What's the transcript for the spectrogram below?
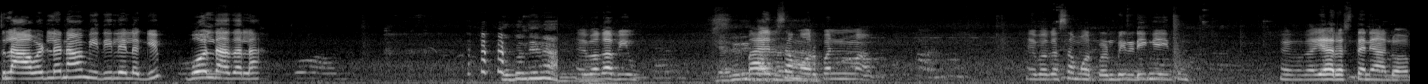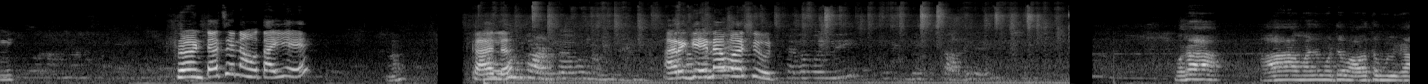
तुला आवडलं ना मी दिलेलं गिफ्ट बोल दादाला. हे बघा व्ह्यू बाहेर. समोर पण हे बघा समोर पण बिल्डिंग आहे इथून. हे बघा या रस्त्याने आलो आम्ही. फ्रंटच आहे ना हो ताई आहे हा? काय आलं? अरे घे ना मग शूट बघा हा माझ्या मोठ्या भावाचा मुलगा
